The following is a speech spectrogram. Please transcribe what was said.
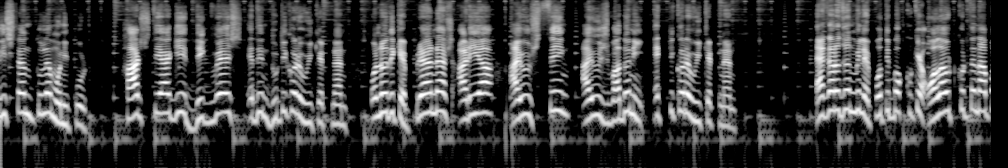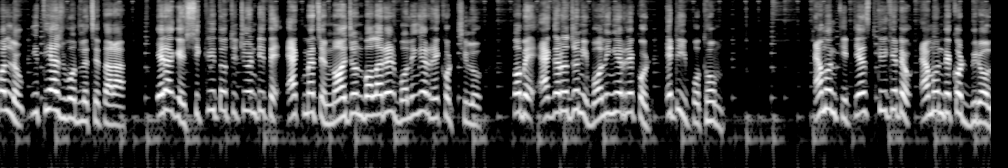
বিশ রান তুলে মণিপুর। হার্ষ ত্যাগী, দিগ্বেশ এদিন দুটি করে উইকেট নেন। অন্যদিকে প্রেয়ানাস আরিয়া, আয়ুষ সিং, আয়ুষ বাদনী একটি করে উইকেট নেন। এগারো জন মিলে প্রতিপক্ষকে অল আউট করতে না পারলেও ইতিহাস বদলেছে তারা। এর আগে স্বীকৃত টি টোয়েন্টিতে এক ম্যাচে নয় জন বলারের বোলিংয়ের রেকর্ড ছিল, তবে এগারো জনই বোলিংয়ের রেকর্ড এটিই প্রথম। এমনকি টেস্ট ক্রিকেটেও এমন রেকর্ড বিরল।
